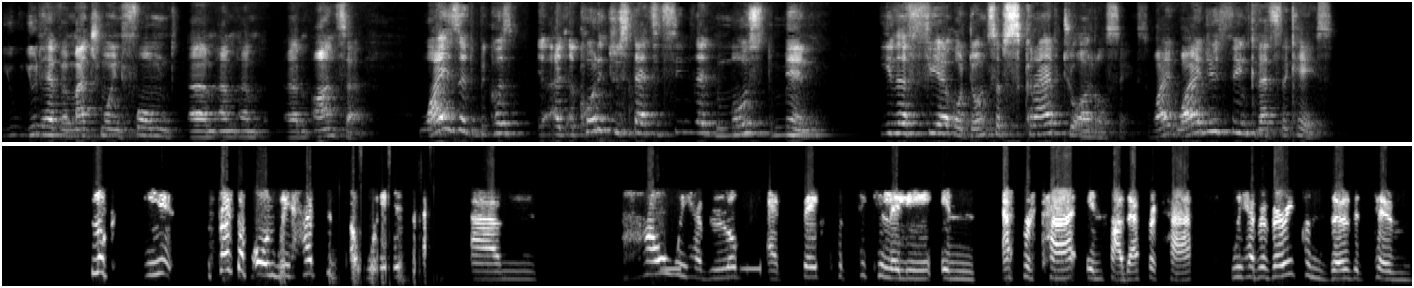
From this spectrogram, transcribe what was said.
you you'd have a much more informed um, um, um, um answer. Why is it? Because uh, according to stats, it seems that most men either fear or don't subscribe to oral sex. Why? Why do you think that's the case? Look, first of all, we have to be aware that um, how we have looked at sex, particularly in Africa, in South Africa, we have a very conservative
